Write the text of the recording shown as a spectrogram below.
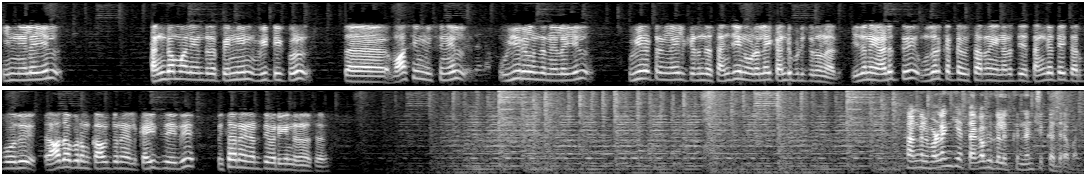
இந்நிலையில் தங்கம்மாள் என்ற பெண்ணின் வீட்டிற்குள் வாஷிங் மிஷினில் உயிரிழந்த நிலையில் உயிரற்ற நிலையில் கிடந்த சஞ்சயின் உடலை கண்டுபிடித்துள்ளனர். இதனை அடுத்து முதற்கட்ட விசாரணை நடத்திய தங்கத்தை தற்போது ராதாபுரம் காவல்துறையினர் கைது செய்து விசாரணை நடத்தி வருகின்றனர் சார். தாங்கள் வழங்கிய தகவல்களுக்கு நன்றி கதிரவன்.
